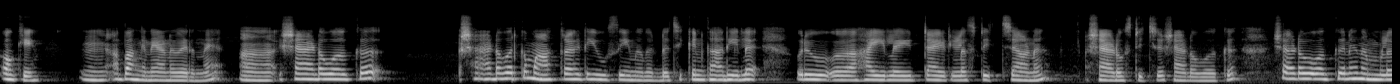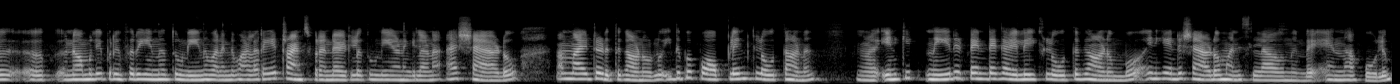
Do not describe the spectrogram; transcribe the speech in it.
ഓക്കെ അപ്പോൾ അങ്ങനെയാണ് വരുന്നത് ഷാഡോ വർക്ക് ഷാഡോ വർക്ക് മാത്രമായിട്ട് യൂസ് ചെയ്യുന്നതുണ്ട്. ചിക്കൻ കാരിയിലെ ഒരു ഹൈലൈറ്റ് ആയിട്ടുള്ള സ്റ്റിച്ചാണ് shadow stitch shadow work. Shadow വർക്കിന് നമ്മൾ നോർമലി പ്രിഫർ ചെയ്യുന്ന തുണി എന്ന് പറയുന്നത് വളരെ ട്രാൻസ്പെറന്റ് ആയിട്ടുള്ള തുണിയാണെങ്കിലാണ് ആ ഷാഡോ നന്നായിട്ട് എടുത്ത് കാണുള്ളൂ. ഇതിപ്പോൾ പോപ്ലിൻ ക്ലോത്താണ് എനിക്ക് നേരിട്ട് എന്റെ കയ്യിൽ ഈ ക്ലോത്ത് കാണുമ്പോൾ എനിക്ക് അതിന്റെ ഷാഡോ മനസ്സിലാവുന്നുണ്ട് എന്നാൽ പോലും.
